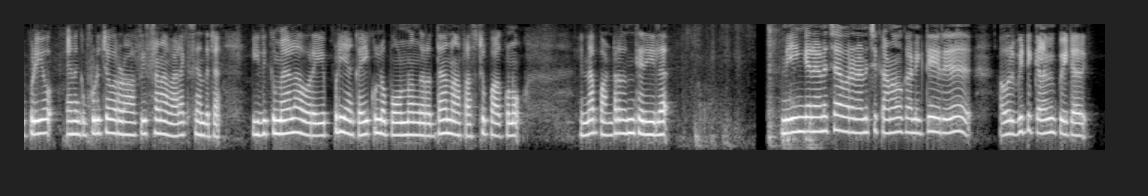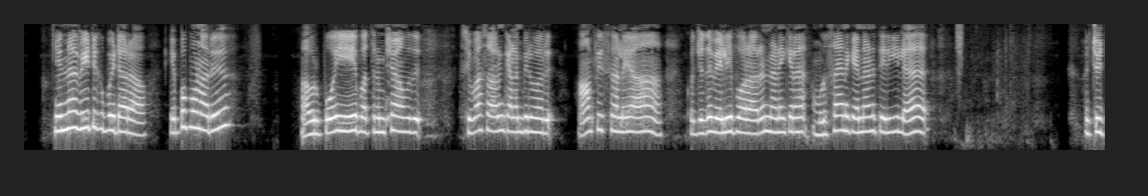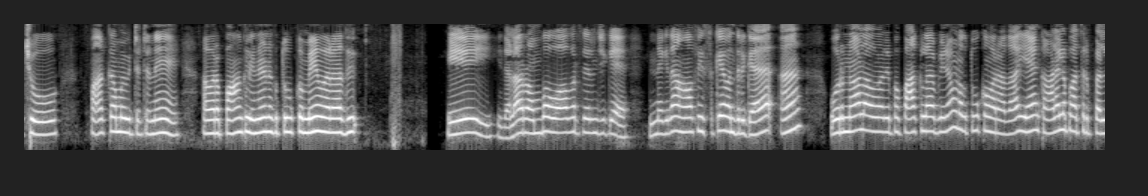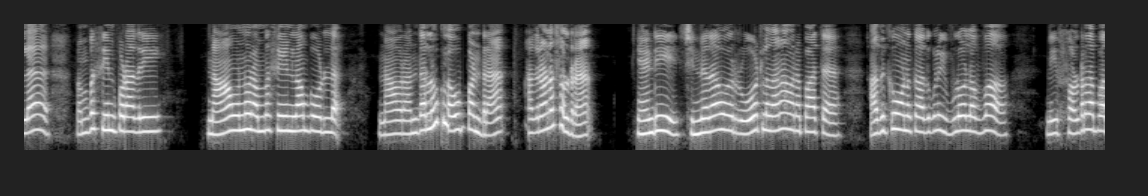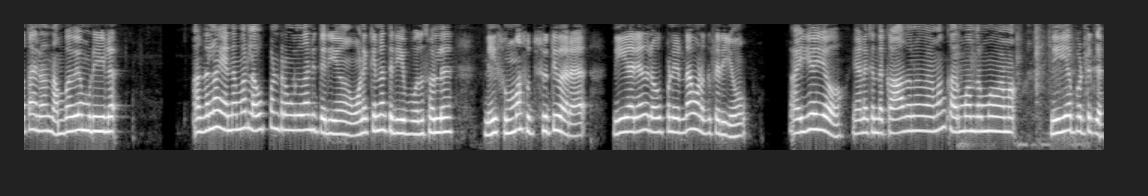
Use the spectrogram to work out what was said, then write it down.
எப்படியோ எனக்கு பிடிச்சவரோட ஆஃபீஸில் நான் வேலைக்கு சேர்ந்துட்டேன். இதுக்கு மேலே அவரை எப்படி என் கைக்குள்ளே போகணுங்கிறது தான் நான் ஃபஸ்ட்டு பார்க்கணும். என்ன பண்ணுறதுன்னு தெரியல. நீங்கள் நினச்ச அவரை நினச்சி கனவு காணிக்கிட்டே இரு. அவர் வீட்டுக்கு கிளம்பி போயிட்டாரு. என்ன வீட்டுக்கு போயிட்டாரா? எப்போ போனாரு? அவர் போய் பத்து நிமிஷம் ஆகுது. சிவா சாரும் கிளம்பிடுவார் ஆஃபீஸ் வேலையா கொஞ்சம் தான் வெளியே போகிறாருன்னு நினைக்கிறேன். முழுசாக எனக்கு என்னன்னு தெரியல. அச்சோ பார்க்காம விட்டுட்டனே. அவரை பார்க்கலன்னா எனக்கு தூக்கமே வராது. ஏய் இதெல்லாம் ரொம்ப ஓவர் தெரிஞ்சுக்க. இன்னைக்கு தான் ஆஃபீஸுக்கே வந்திருக்க ஆ? ஒரு நாள் அவர் இப்போ பார்க்கல அப்படின்னா உனக்கு தூக்கம் வராதா? ஏன் காலையில் பார்த்துருப்பல்ல? ரொம்ப சீன் போடாதீ நான் ஒன்றும் ரொம்ப சீன்லாம் போடல. நான் அவர் அந்த அளவுக்கு லவ் பண்ணுறேன் அதனால சொல்கிறேன் ஏண்டி சின்னதாக ஒரு ரோட்டில் தானே அவரை பார்த்தேன் அதுக்கு உனக்கு அதுக்குள்ளே இவ்வளோ லவ்வா நீ சொல்கிறத பார்த்தா என்னால் நம்பவே முடியல. அதெல்லாம் என்ன மாதிரி லவ் பண்ணுறவங்களுக்கு தாண்டி தெரியும். உனக்கு என்ன தெரிய போகுது சொல்லு. நீ சும்மா சுற்றி சுற்றி வர. நீ யாரையாவது லவ் பண்ணியிருந்தா உனக்கு தெரியும். ஐயையோ எனக்கு இந்த காதலும் வேணாம் கர்மாந்திரமும் வேணாம். நீயே பட்டுக்க.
